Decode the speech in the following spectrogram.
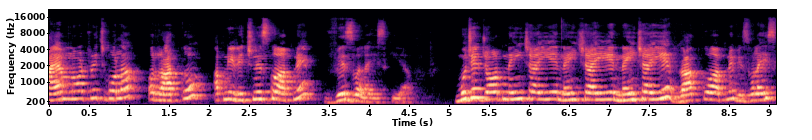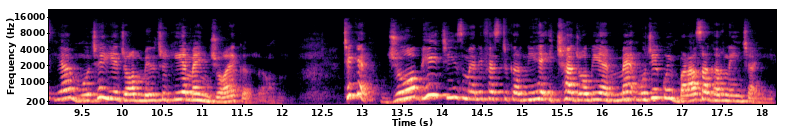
आई एम नॉट रिच बोला और रात को अपनी रिचनेस को आपने विजुअलाइज किया। मुझे जॉब नहीं चाहिए नहीं चाहिए नहीं चाहिए, रात को आपने विजुअलाइज किया, मुझे ये जॉब मिल चुकी है, मैं इंजॉय कर रहा हूँ। ठीक है, जो भी चीज़ मैनिफेस्ट करनी है, इच्छा जो भी है, मैं, मुझे कोई बड़ा सा घर नहीं चाहिए।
